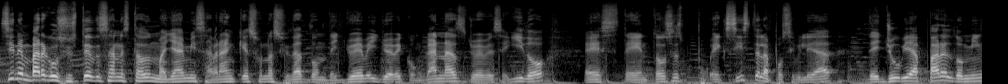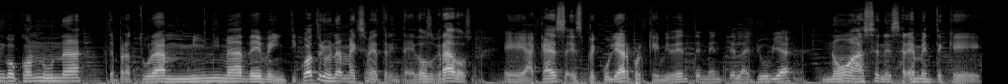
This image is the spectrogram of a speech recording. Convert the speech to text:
Sin embargo, si ustedes han estado en Miami sabrán que es una ciudad donde llueve y llueve con ganas, llueve seguido. Este, entonces existe la posibilidad de lluvia para el domingo con una temperatura mínima de 24 y una máxima de 32 grados. Eh, acá es, peculiar porque evidentemente la lluvia no hace necesariamente que,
